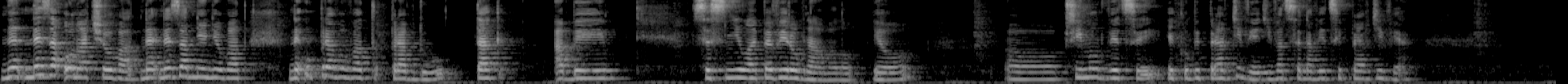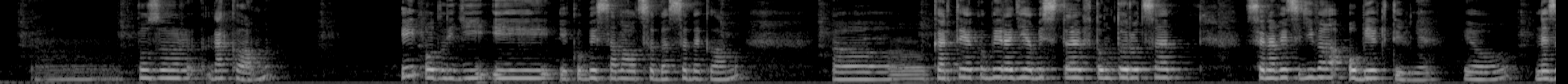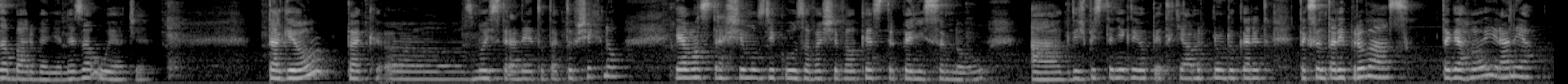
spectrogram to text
Ne, nezaonačovat, ne, nezaměňovat, neupravovat pravdu tak, aby se s ní lépe vyrovnávalo. Jo? Uh, přijmout věci jakoby pravdivě, dívat se na věci pravdivě. Pozor na klam. I od lidí, i jakoby sama od sebe, sebeklam. Uh, karty jakoby radí, abyste v tomto roce se na věci dívala objektivně, jo, nezabarveně, nezaujatě. Tak jo, tak uh, z mojí strany je to takto všechno. Já vám strašně moc děkuji za vaše velké strpení se mnou a když byste někdy opět chtěla mrknout do karet, tak jsem tady pro vás. Tak ahoj, Rania.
